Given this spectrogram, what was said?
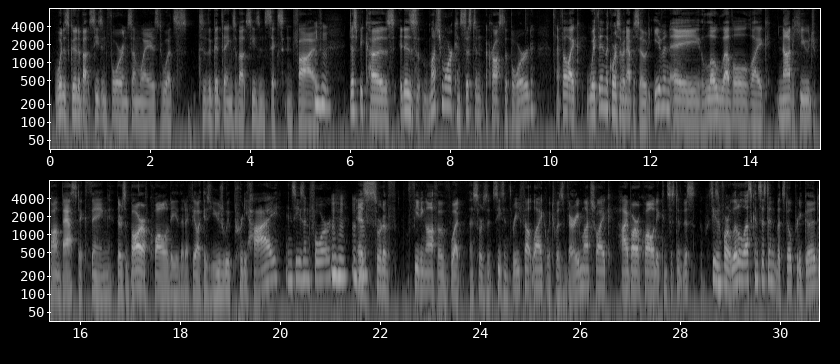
what is good about season four in some ways to what's to the good things about season six and 5 mm-hmm. just because it is much more consistent across the board. I felt like within the course of an episode, even a low level, like not huge bombastic thing, there's a bar of quality that I feel like is usually pretty high in season 4 mm-hmm, mm-hmm. as sort of feeding off of what uh, sort of season three felt like, which was very much like high bar of quality, consistent. This season four a little less consistent, but still pretty good.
